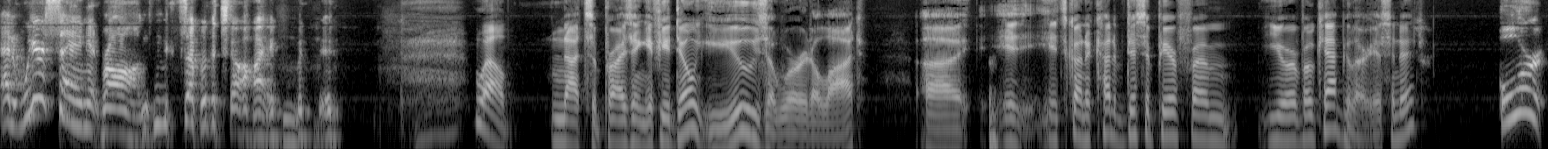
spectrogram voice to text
and we're saying it wrong some of the time. Well, not surprising. If you don't use a word a lot, uh, it, it's going to kind of disappear from your vocabulary, isn't it? Or,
